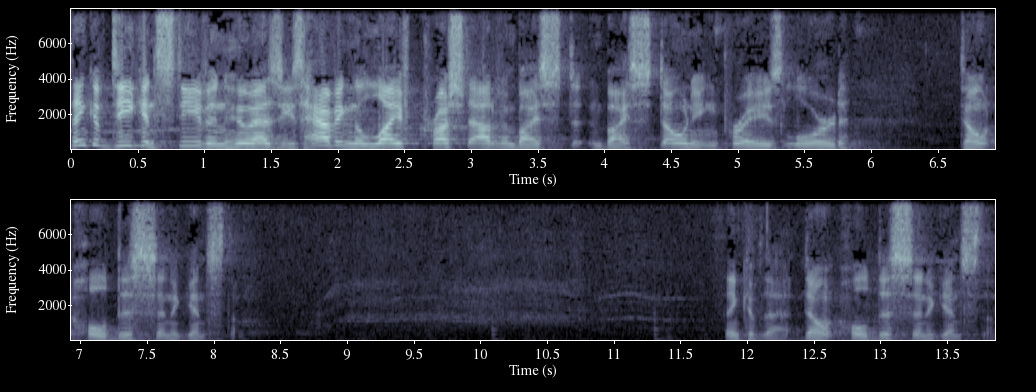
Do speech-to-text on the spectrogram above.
Think of Deacon Stephen, who, as he's having the life crushed out of him by, st- by stoning, prays, Lord, don't hold this sin against them. Think of that. Don't hold this sin against them.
